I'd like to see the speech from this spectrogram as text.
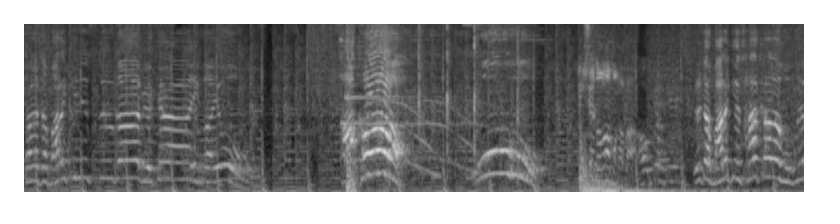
자, 자 마르키니스가 몇 캬인가요? 4커! 오! 믹시야 너가 한번 가봐 아, 오케이, 오케이. 일단 마르키니스 4카 하나 보고요.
